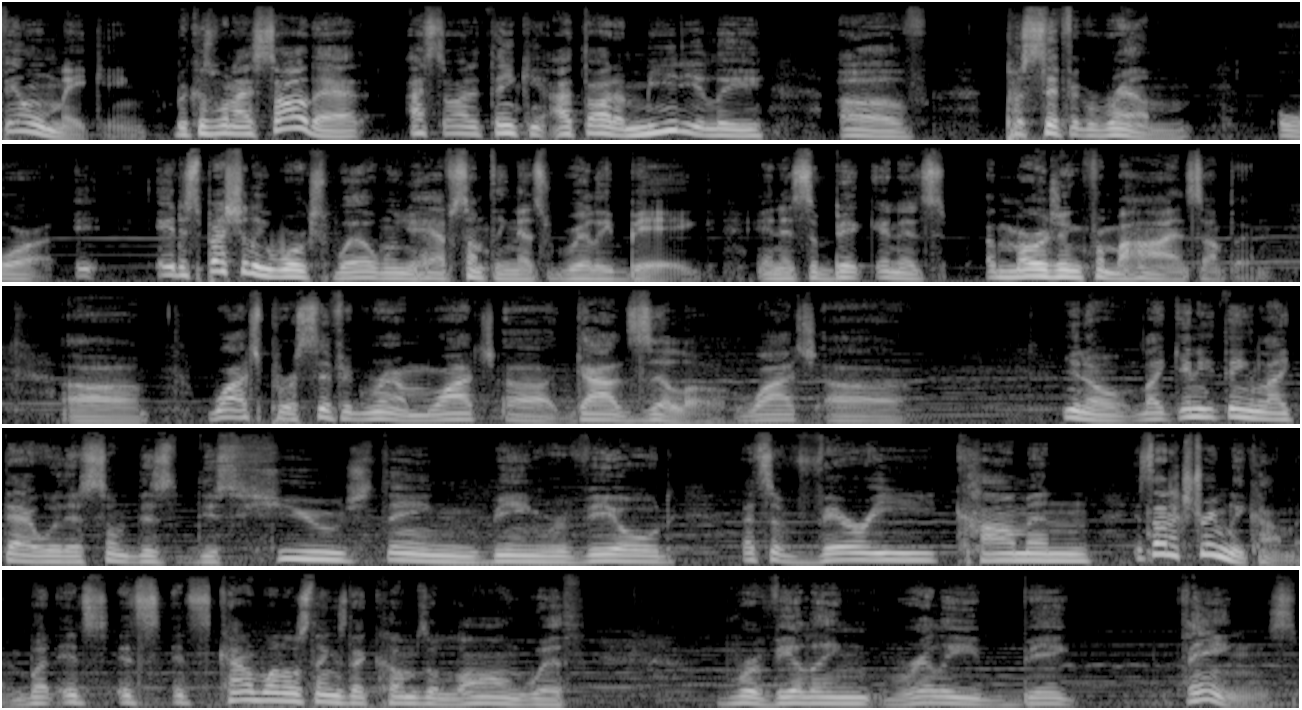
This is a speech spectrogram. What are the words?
filmmaking. Because when I saw that, I started thinking. I thought immediately of Pacific Rim, or it, it especially works well when you have something that's really big and it's a big and it's emerging from behind something. Uh, watch Pacific Rim. Watch uh, Godzilla. Watch, uh, you know, like anything like that, where there's some this this huge thing being revealed. That's a very common. It's not extremely common, but it's it's it's kind of one of those things that comes along with revealing really big things,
